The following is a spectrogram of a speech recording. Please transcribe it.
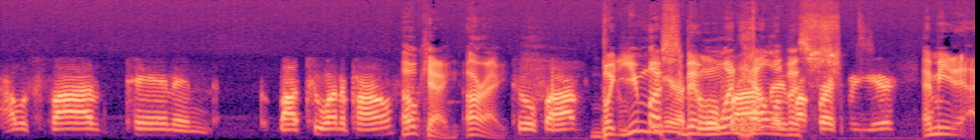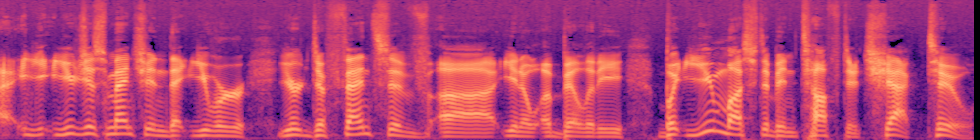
I was five ten and about 200 pounds. Okay, all right. 205. But you must yeah, have been oh one hell of a freshman year. I mean, uh, you just mentioned that you were your defensive, uh, you know, ability, but you must have been tough to check too.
